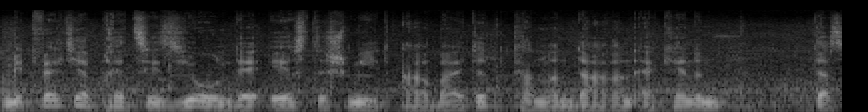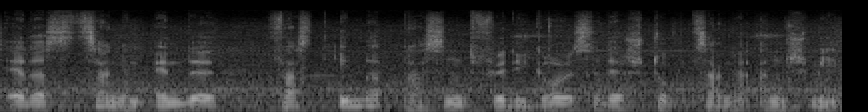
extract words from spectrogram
Mit welcher Präzision der erste Schmied arbeitet, kann man daran erkennen, dass er das Zangenende fast immer passend für die Größe der Stubzange anschmiedet.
